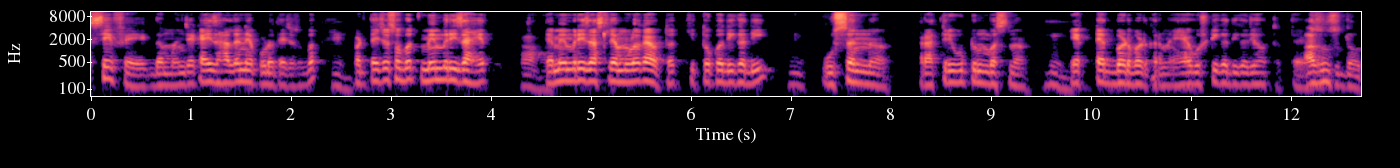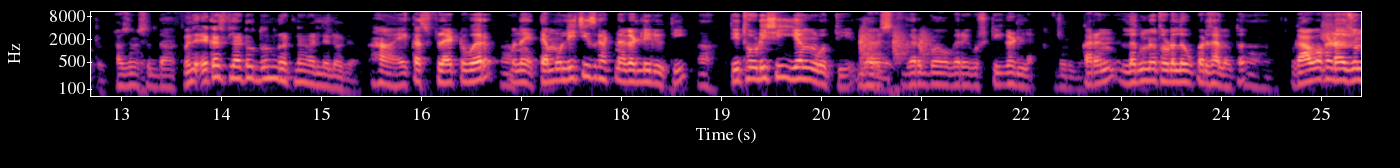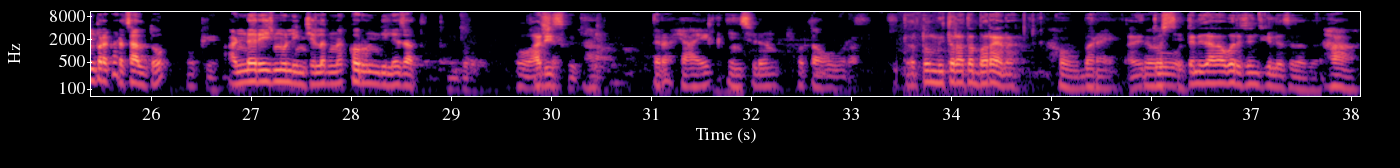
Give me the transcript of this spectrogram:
सेफ आहे एकदम म्हणजे काही झालं नाही पुढे त्याच्यासोबत. पण त्याच्यासोबत मेमरीज आहेत. त्या मेमरीज असल्यामुळं काय होतं की तो कधी कधी. उसणं रात्री उठून बसणं. एकट्यात बडबड करणं ह्या गोष्टी कधी कधी होतात अजून सुद्धा होतं अजून सुद्धा होतात. म्हणजे एकाच फ्लॅटवर दोन घटना घडलेल्या होत्या हा एकाच फ्लॅटवर. नाही त्या मुलीचीच घटना घडलेली होती. ती थोडीशी यंग होती. गर्भ वगैरे गोष्टी घडल्या कारण लग्न थोडं लवकर झालं होतं. गावाकडे अजून प्रकार चालतो अंडर एज मुलींचे लग्न करून दिले जातात हो आधीच. तर हा एक इन्सिडेंट होता ओव्हरऑल तर तो मित्र आता बरा आहे ना? हो बरं आहे. आणि तो व्यवस्थित. त्यांनी जागा वगैरे चेंज केली असेल आता? हा.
